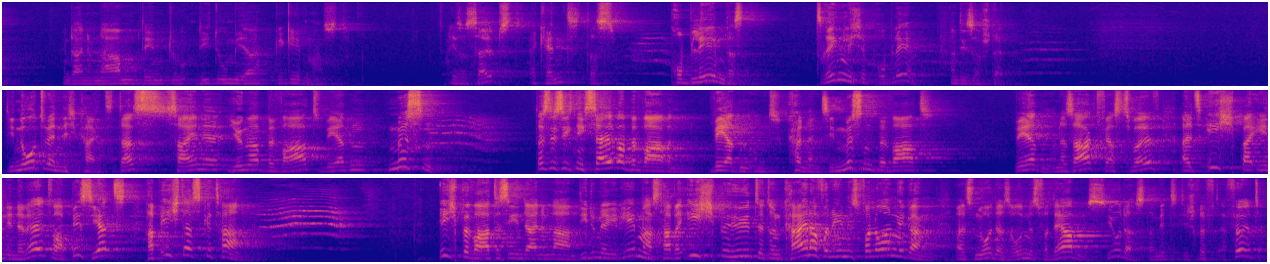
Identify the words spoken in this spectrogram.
in deinem Namen, den du, die du mir gegeben hast. Jesus selbst erkennt das Problem, das dringliche Problem an dieser Stelle. Die Notwendigkeit, dass seine Jünger bewahrt werden müssen. Dass sie sich nicht selber bewahren werden und können. Sie müssen bewahrt werden. Und er sagt, Vers 12, als ich bei ihnen in der Welt war, bis jetzt habe ich das getan. Ich bewahrte sie in deinem Namen, die du mir gegeben hast, habe ich behütet und keiner von ihnen ist verloren gegangen, als nur der Sohn des Verderbens, Judas, damit die Schrift erfüllte,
